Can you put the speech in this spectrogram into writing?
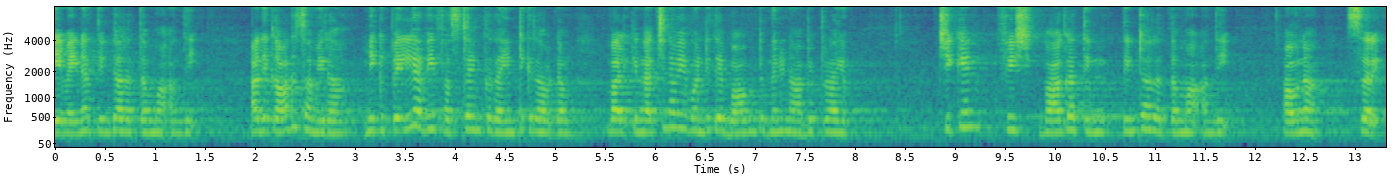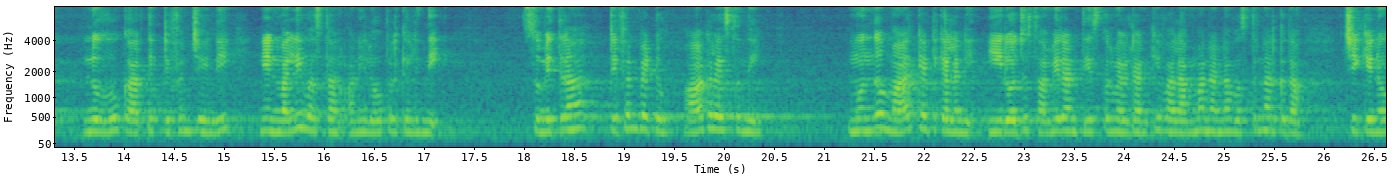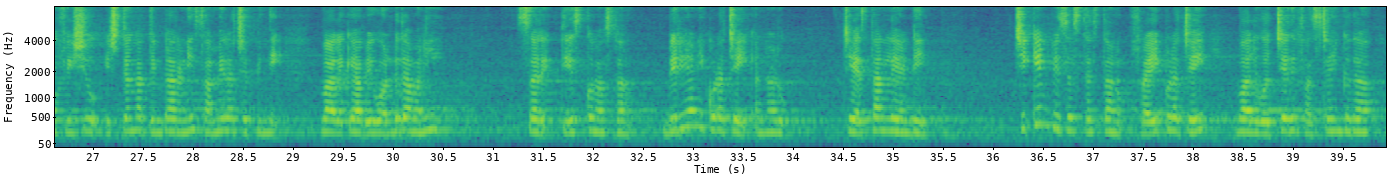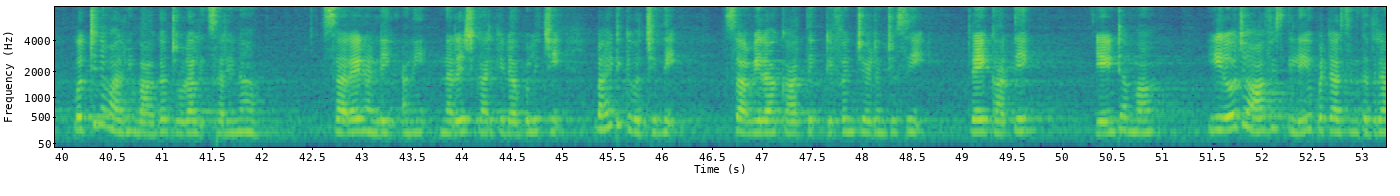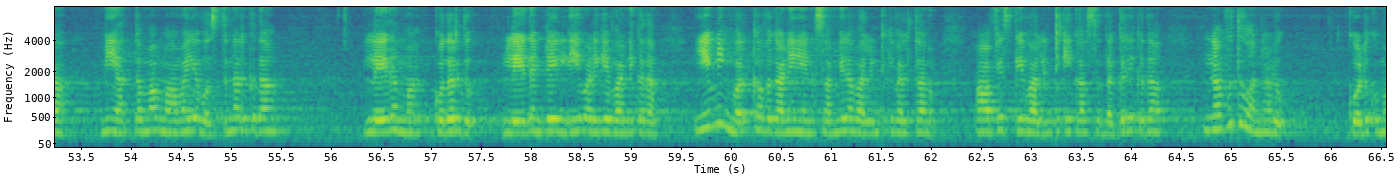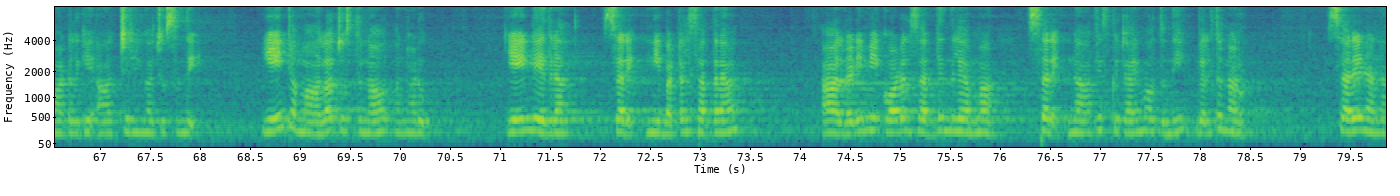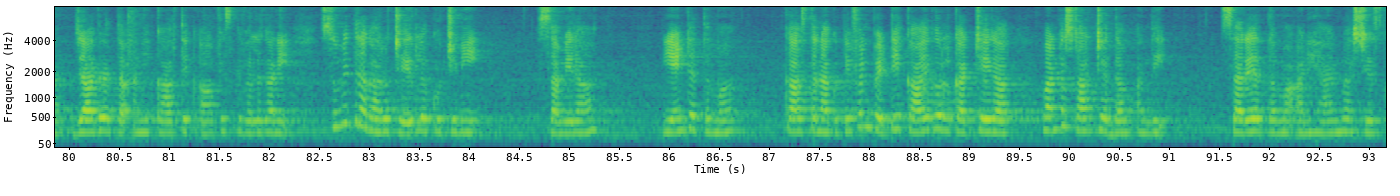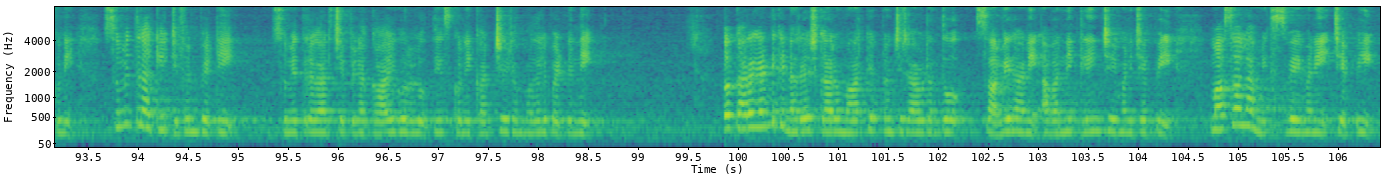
ఏమైనా తింటారత్తమ్మ అంది. అది కాదు సమీరా మీకు పెళ్ళి అవి ఫస్ట్ టైం కదా ఇంటికి రావటం. వాళ్ళకి నచ్చినవి వండితే బాగుంటుందని నా అభిప్రాయం. చికెన్ ఫిష్ బాగా తిన్ తింటారత్తమ్మ అంది. అవునా? సరే నువ్వు కార్తిక్ టిఫిన్ చేయండి నేను మళ్ళీ వస్తాను అని లోపలికెళ్ళింది. సుమిత్ర టిఫిన్ పెట్టు ఆకలేస్తుంది. ముందు మార్కెట్కి వెళ్ళండి ఈరోజు సమీరాని తీసుకుని వెళ్ళడానికి వాళ్ళ అమ్మ నాన్న వస్తున్నారు కదా. చికెను ఫిష్ ఇష్టంగా తింటారని సమీరా చెప్పింది. వాళ్ళకి అవి వండుదామని సరే తీసుకొని వస్తాను. బిర్యానీ కూడా చెయ్యి అన్నాడు. చేస్తానులే అండి. చికెన్ పీసెస్ తెస్తాను. ఫ్రై కూడా చేయి వాళ్ళు వచ్చేది ఫస్ట్ టైం కదా. వచ్చిన వాళ్ళని బాగా చూడాలి సరేనా? సరేనండి అని నరేష్ గారికి డబ్బులిచ్చి బయటికి వచ్చింది. సమీరా కార్తీక్ టిఫిన్ చేయడం చూసి రే కార్తీక్ ఏంటమ్మా? ఈరోజు ఆఫీస్కి లీవ్ పెట్టాల్సింది కదరా. మీ అత్తమ్మ మామయ్య వస్తున్నారు కదా. లేదమ్మా కుదరదు. లేదంటే లీవ్ అడిగేవాడిని కదా. ఈవినింగ్ వర్క్ అవ్వగానే నేను సమీర వాళ్ళ ఇంటికి వెళ్తాను. ఆఫీస్కి వాళ్ళ ఇంటికి కాస్త దగ్గరే కదా. నవ్వుతూ అన్నాడు. కొడుకు మాటలకి ఆశ్చర్యంగా చూసింది. ఏంటమ్మా అలా చూస్తున్నావు? అన్నాడు. ఏం లేదురా. సరే నీ బట్టలు సర్దనా? ఆల్రెడీ మీ కోడలు సర్దిందిలే అమ్మా. సరే నా ఆఫీస్కి టైం అవుతుంది వెళ్తున్నాను. సరే నాన్న జాగ్రత్త అని కార్తిక్ ఆఫీస్కి వెళ్ళగానే సుమిత్ర గారు చైర్లో కూర్చుని సమీరా ఏంటత్తమ్మా కాస్త నాకు టిఫిన్ పెట్టి కాయగూరలు కట్ చేయరా వంట స్టార్ట్ చేద్దాం అంది. సరే అత్తమ్మ అని హ్యాండ్ వాష్ చేసుకుని సుమిత్రకి టిఫిన్ పెట్టి సుమిత్ర గారు చెప్పిన కాయగూరలు తీసుకుని కట్ చేయడం మొదలుపెట్టింది. ఒక అరగంటకి నరేష్ గారు మార్కెట్ నుంచి రావడంతో సమీరాని అవన్నీ క్లీన్ చేయమని చెప్పి మసాలా మిక్స్ వేయమని చెప్పి.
